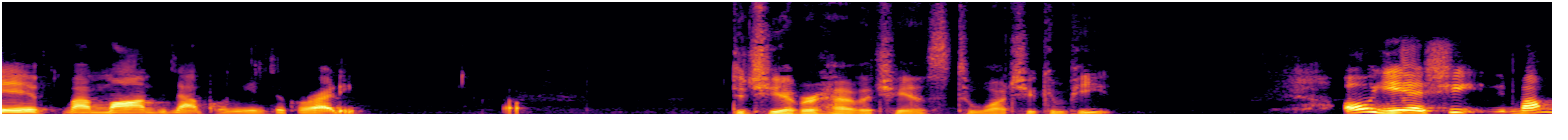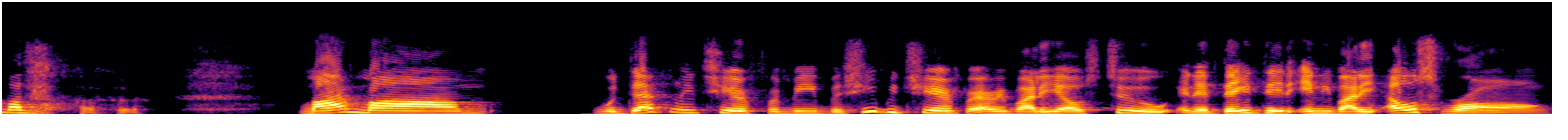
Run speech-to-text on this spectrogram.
if my mom did not put me into karate. So. Did she ever have a chance to watch you compete? Oh yeah, she my mother my mom would definitely cheer for me, but she'd be cheering for everybody else too. And if they did anybody else wrong,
